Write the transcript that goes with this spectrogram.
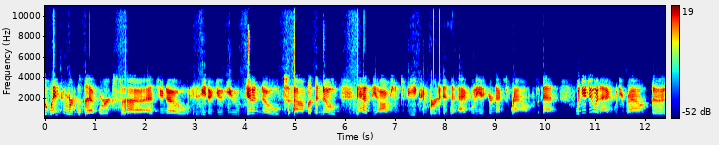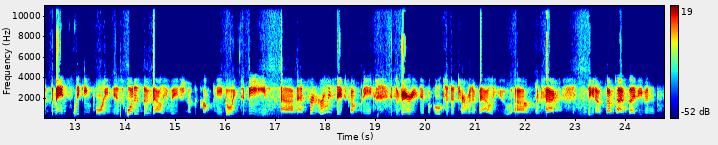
the way convertible debt works, uh, as you know, you know you, you get a note, uh, but the note has the option to be converted into equity at your next round. And when you do an equity round, the, the main sticking point is what is the valuation of the company going to be? Um, and for an early stage company, it's very difficult to determine a value. Um, in fact, you know, sometimes I've even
